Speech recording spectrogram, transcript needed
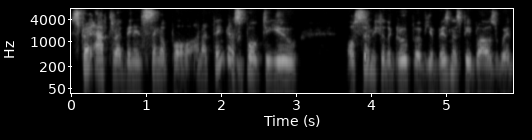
straight after I'd been in Singapore. And I think I hmm. spoke to you, or certainly to the group of your business people I was with,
